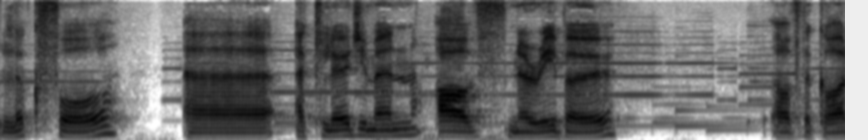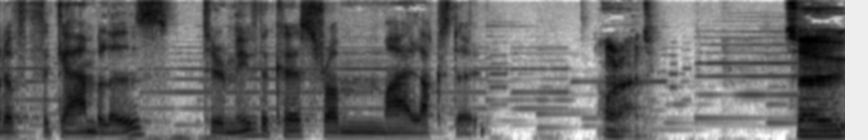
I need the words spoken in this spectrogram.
look for uh, a clergyman of Norebo, of the god of the gamblers, to remove the curse from my luckstone. All right. So,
